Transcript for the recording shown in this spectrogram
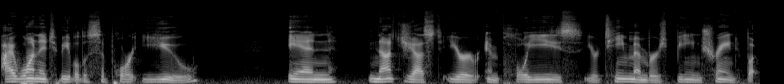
I wanted to be able to support you in not just your employees, your team members being trained, but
